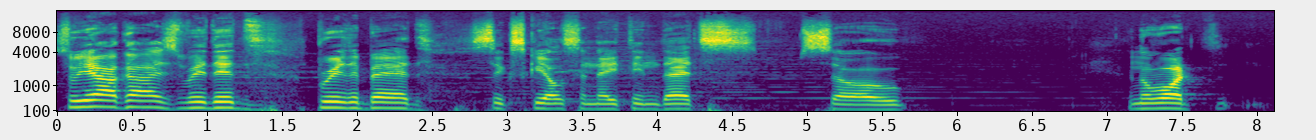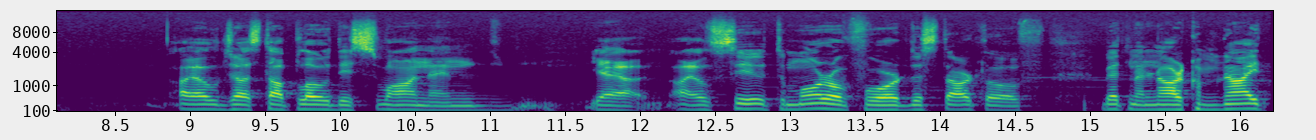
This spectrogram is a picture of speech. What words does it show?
so yeah, guys, we did pretty bad. Six kills and 18 deaths. So, you know what? I'll just upload this one and yeah, I'll see you tomorrow for the start of Batman Arkham Knight.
